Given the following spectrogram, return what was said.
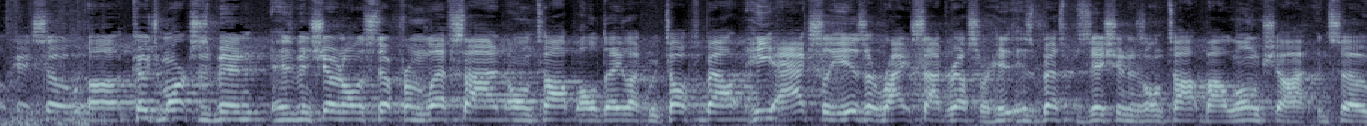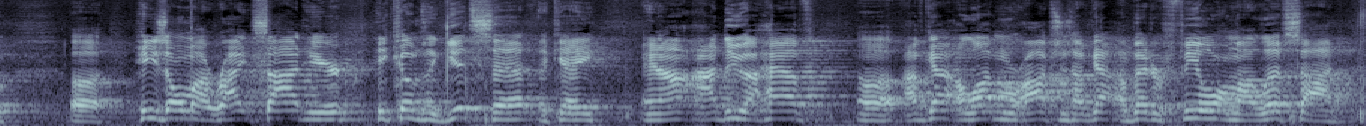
Okay, so uh, Coach Marks has been has been showing all this stuff from left side on top all day, like we talked about. He actually is a right side wrestler. His, his best position is on top by a long shot, and so uh, he's on my right side here. He comes and gets set, okay, and I, I do. I have uh, I've got a lot more options. I've got a better feel on my left side.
